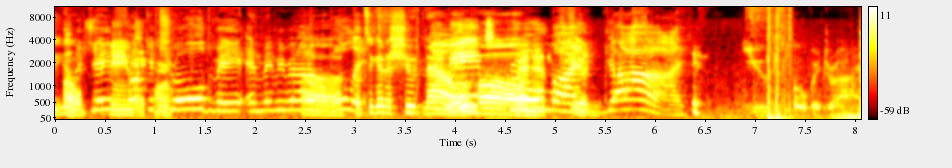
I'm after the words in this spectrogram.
you. The The game, game fucking trolls. trolled me and made me run out of Uh, bullets. what's he gonna shoot now? Wait. Oh. Oh my god! Use overdrive.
